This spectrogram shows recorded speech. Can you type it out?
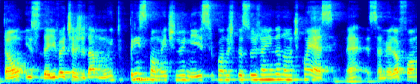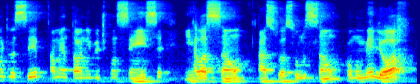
Então, isso daí vai te ajudar muito, principalmente no início, quando as pessoas ainda não te conhecem. Né? Essa é a melhor forma de você aumentar o nível de consciência em relação à sua solução como melhor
